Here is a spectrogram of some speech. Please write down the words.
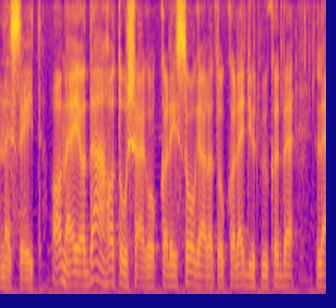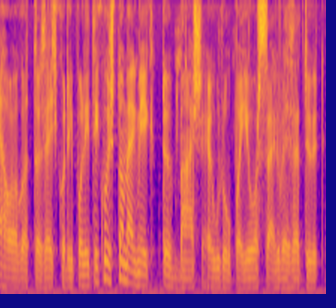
NSA-t, amely a Dán hatóságokkal és szolgálatokkal együttműködve lehallgatta az egykori politikust, no meg még több más európai országvezetőt.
